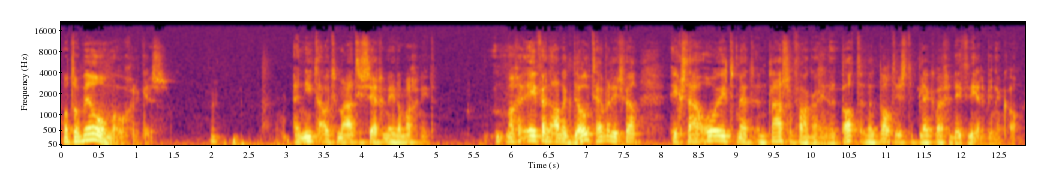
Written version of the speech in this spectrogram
wat er wel mogelijk is. En niet automatisch zeggen: nee, dat mag niet. Mag even een anekdote hebben, is wel. Ik sta ooit met een plaatsvervanger in het bad. En het bad is de plek waar gedetineerden binnenkomen.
